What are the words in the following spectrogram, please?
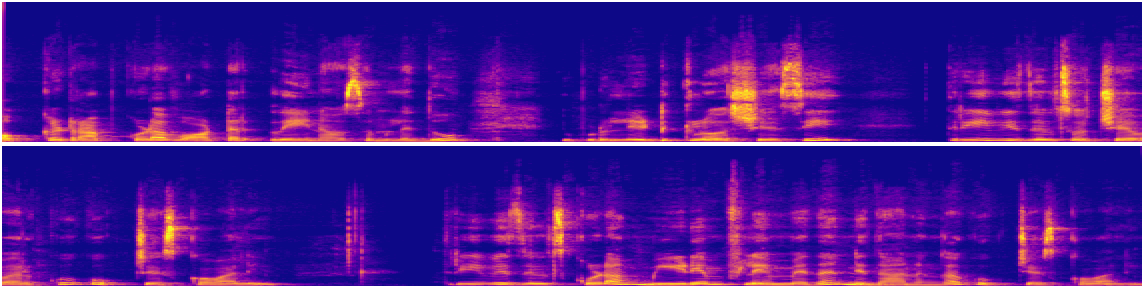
ఒక్క డ్రాప్ కూడా వాటర్ వేయనవసరం లేదు. ఇప్పుడు లిడ్ క్లోజ్ చేసి త్రీ విజిల్స్ వచ్చే వరకు కుక్ చేసుకోవాలి. త్రీ విజిల్స్ కూడా మీడియం ఫ్లేమ్ మీద నిదానంగా కుక్ చేసుకోవాలి.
